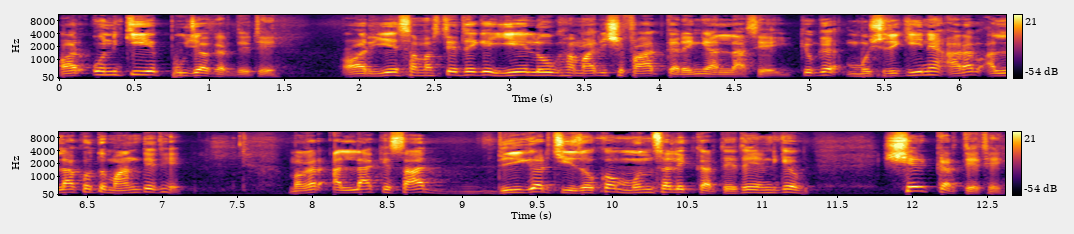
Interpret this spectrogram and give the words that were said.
और उनकी ये पूजा करते थे। और ये समझते थे कि ये लोग हमारी शिफात करेंगे अल्लाह से, क्योंकि मुशरकिन अरब अल्लाह को तो मानते थे, मगर अल्लाह के साथ दीगर चीज़ों को मुंसलिक करते थे, इनके शिरक करते थे।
